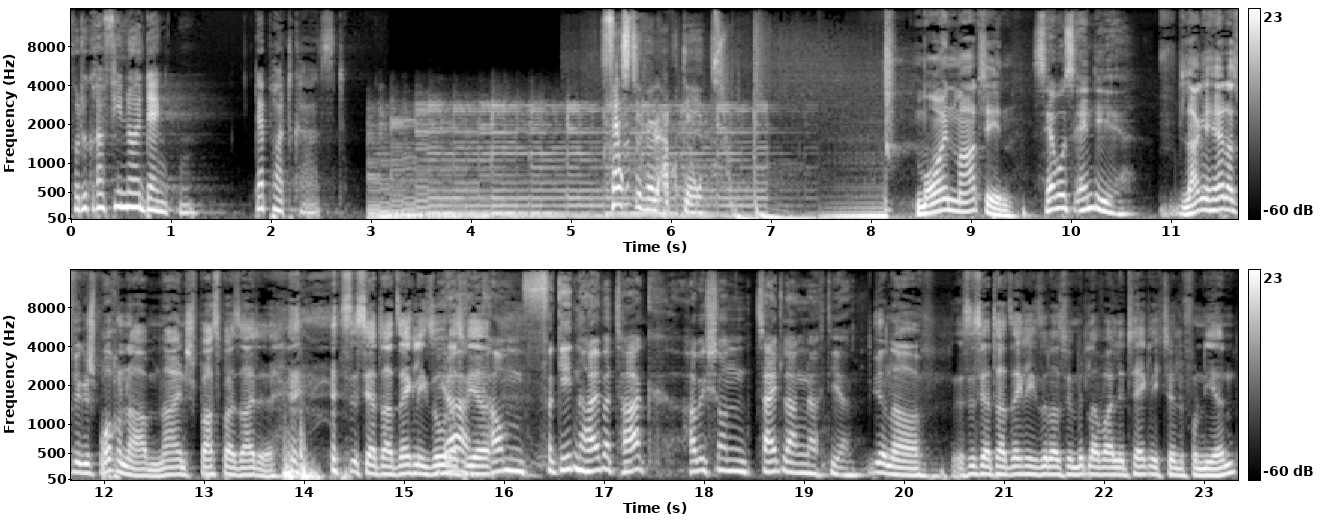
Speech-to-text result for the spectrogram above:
Fotografie neu denken, der Podcast. Festival Update. Moin Martin. Servus Andy. Lange her, dass wir gesprochen haben. Nein, Spaß beiseite. es ist ja tatsächlich so, ja, dass wir. Kaum vergeht ein halber Tag, habe ich schon zeitlang nach dir. Genau. Es ist ja tatsächlich so, dass wir mittlerweile täglich telefonieren,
